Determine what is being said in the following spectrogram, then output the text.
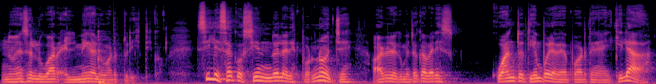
No es el lugar, el mega lugar turístico. Si le saco 100 dólares por noche, ahora lo que me toca ver es cuánto tiempo la voy a poder tener alquilada.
